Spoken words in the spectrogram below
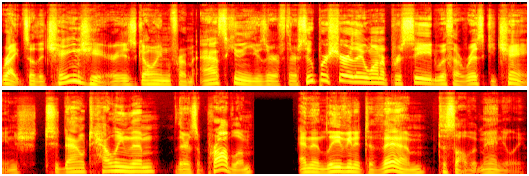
Right, so the change here is going from asking the user if they're super sure they want to proceed with a risky change to now telling them there's a problem and then leaving it to them to solve it manually.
